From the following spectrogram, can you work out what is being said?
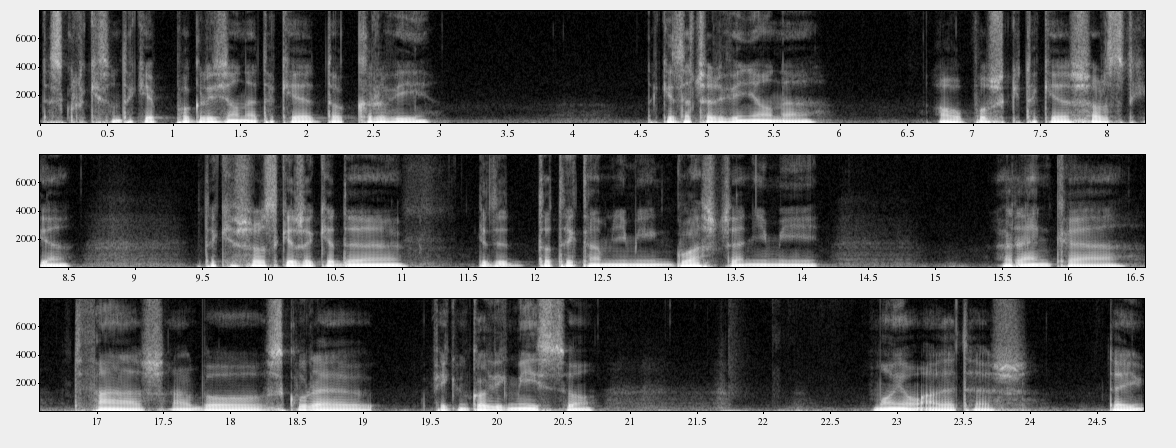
te skórki są takie pogryzione, takie do krwi, takie zaczerwienione, a opuszki takie szorstkie, takie szorstkie, że kiedy kiedy dotykam nimi, głaszczę nimi rękę, twarz albo skórę w jakimkolwiek miejscu, moją, ale też tej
